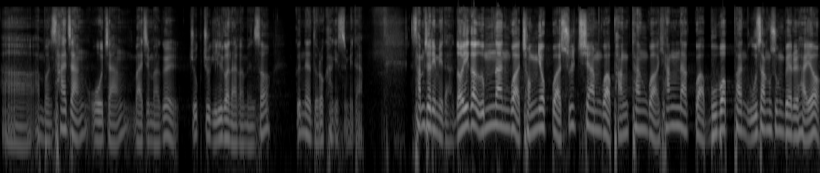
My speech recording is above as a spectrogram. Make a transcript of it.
아, 한번 4장, 5장 마지막을 쭉쭉 읽어 나가면서 끝내도록 하겠습니다. 3절입니다. 너희가 음란과 정욕과 술 취함과 방탕과 향락과 무법한 우상 숭배를 하여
